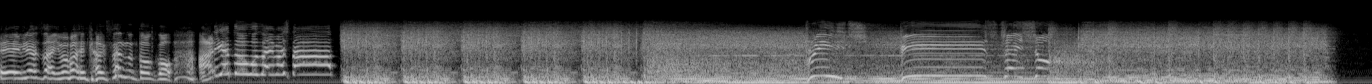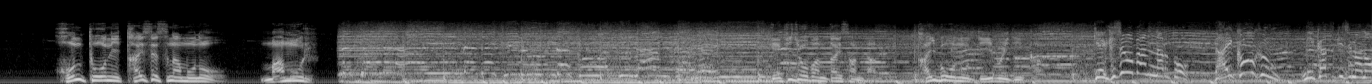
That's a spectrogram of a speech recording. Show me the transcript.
えー、皆さん今までたくさんの投稿ありがとうございました本当に大切なものを守る。劇場版第3弾待望の DVD 化。劇場版ナルト大興奮。三日月島の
